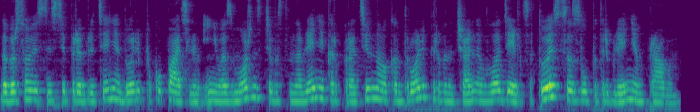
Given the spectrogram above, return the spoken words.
добросовестности приобретения доли покупателем и невозможности восстановления корпоративного контроля первоначального владельца то есть со злоупотреблением правом.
